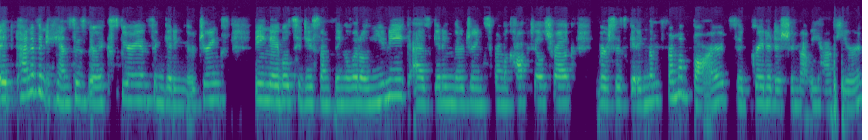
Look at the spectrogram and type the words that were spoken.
it kind of enhances their experience in getting their drinks, being able to do something a little unique as getting their drinks from a cocktail truck versus getting them from a bar. It's a great addition that we have here.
